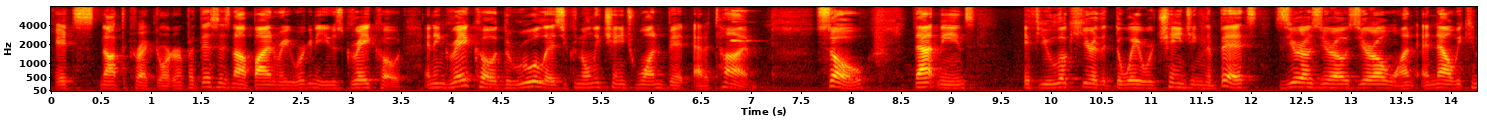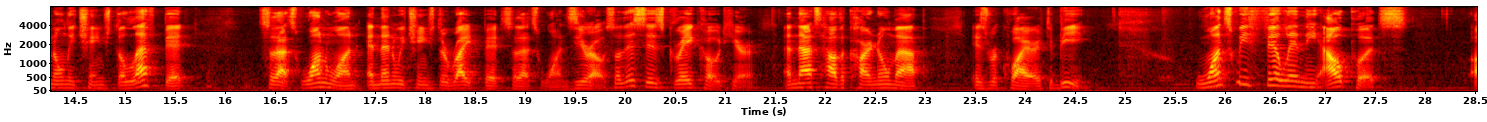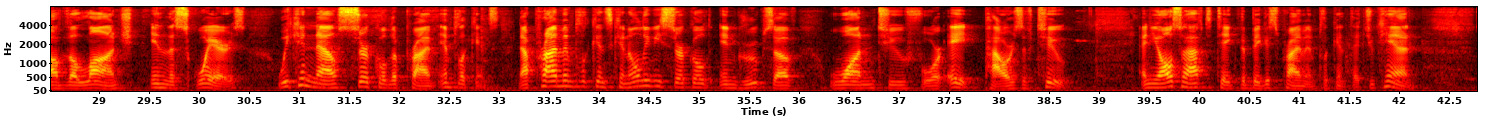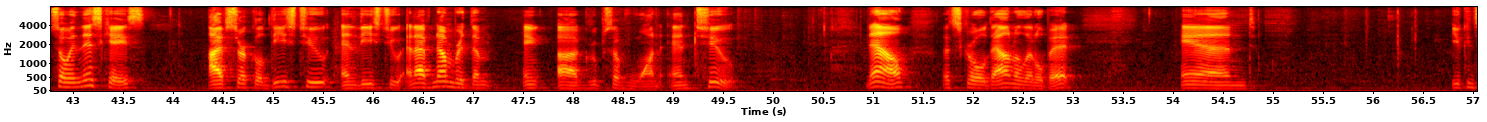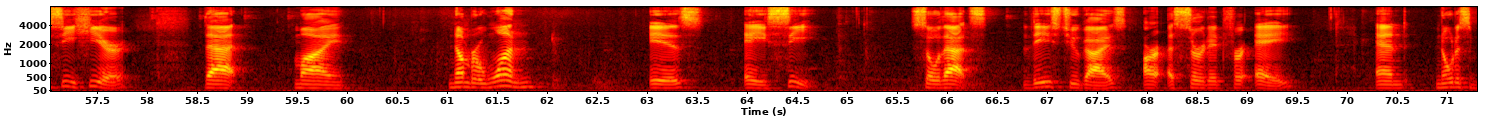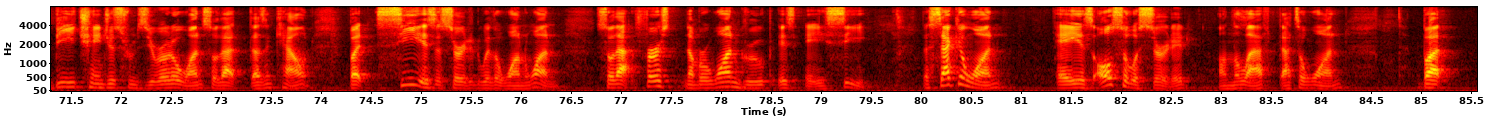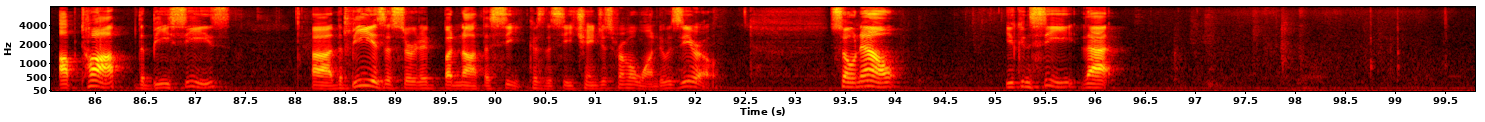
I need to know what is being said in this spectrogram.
it's not the correct order, but this is not binary. We're going to use gray code. And in gray code, the rule is you can only change one bit at a time. So that means if you look here, that the way we're changing the bits, 0, 0, 0, 1, and now we can only change the left bit so that's 1, 1, and then we change the right bit, so that's 1, 0. So this is gray code here, and that's how the Karnaugh map is required to be. Once we fill in the outputs of the launch in the squares, we can now circle the prime implicants. Now prime implicants can only be circled in groups of 1, 2, 4, 8, powers of 2. And you also have to take the biggest prime implicant that you can. So in this case, I've circled these two and these two, and I've numbered them in uh, groups of 1 and 2. Now, let's scroll down a little bit, and you can see here that my number 1 is AC. So that's these two guys are asserted for A, and notice B changes from 0 to 1, so that doesn't count. But C is asserted with a 1, 1. So that first number 1 group is AC. The second one, A is also asserted on the left. That's a 1. But up top, the BCs, uh, the B is asserted, but not the C, because the C changes from a 1 to a 0. So now, you can see that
